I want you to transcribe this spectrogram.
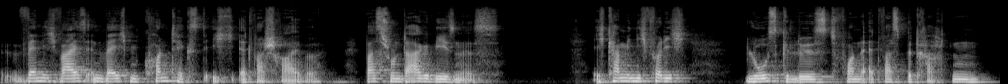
wenn ich weiß, in welchem Kontext ich etwas schreibe, was schon da gewesen ist. Ich kann mich nicht völlig losgelöst von etwas betrachten.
